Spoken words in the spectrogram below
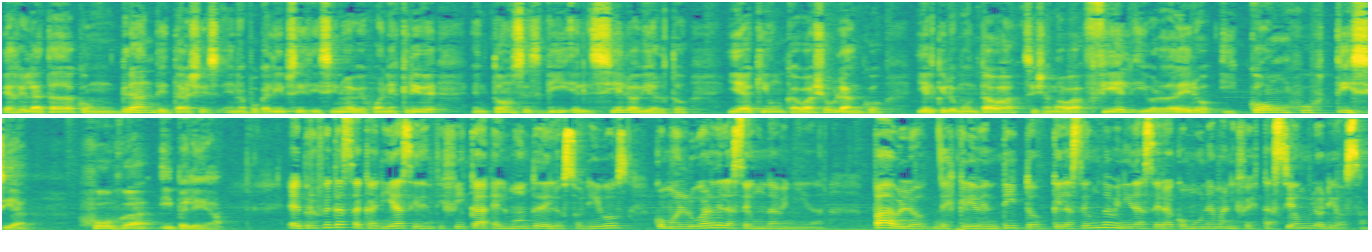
es relatada con gran detalles en Apocalipsis 19. Juan escribe, entonces vi el cielo abierto y he aquí un caballo blanco y el que lo montaba se llamaba fiel y verdadero y con justicia juzga y pelea. El profeta Zacarías identifica el Monte de los Olivos como el lugar de la segunda venida. Pablo describe en Tito que la segunda venida será como una manifestación gloriosa.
